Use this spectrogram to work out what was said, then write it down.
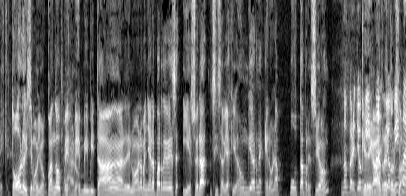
Es que todos lo hicimos. Yo cuando me- Claro. me, me invitaban de nuevo en la mañana un par de veces y eso era, si sabías que ibas un viernes, era una puta presión. No, pero yo Que llegaba misma, yo misma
